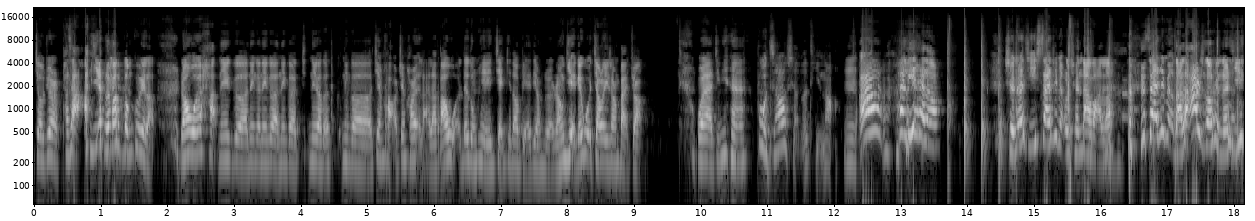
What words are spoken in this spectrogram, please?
交卷，啪嚓，也他妈崩溃了。然后我又喊那个那个那个那个那个那个监考，监考也来了，把我的东西也剪切到别的地方去了，然后也给我交了一张白卷。我俩今天不交选择题呢。嗯啊，太厉害了！选择题三十秒就全答完了，三十秒答了二十道选择题。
